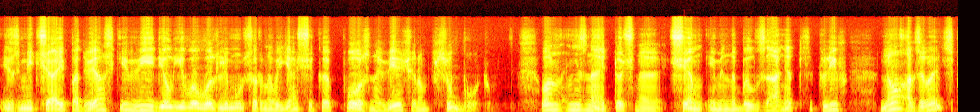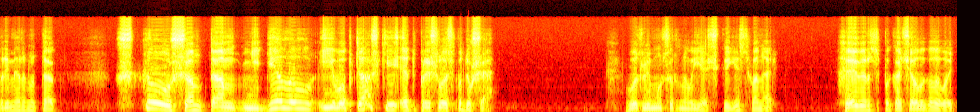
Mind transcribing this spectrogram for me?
из меча и подвязки видел его возле мусорного ящика поздно вечером в субботу. Он не знает точно, чем именно был занят Клифф, но отзывается примерно так. Что уж он там не делал, его пташке это пришлось по душе. Возле мусорного ящика есть фонарь? Хеверс покачала головой.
